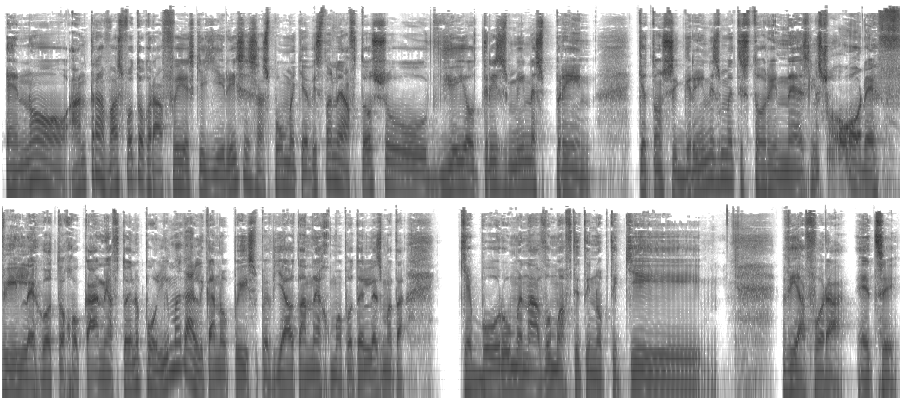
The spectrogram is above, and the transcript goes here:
ενώ αν τραβάς φωτογραφίες και γυρίσεις ας πούμε και δεις τον εαυτό σου δύο-τρεις μήνες πριν και τον συγκρίνεις με τις τωρινές λες ωραία φίλε εγώ το έχω κάνει αυτό είναι πολύ μεγάλη ικανοποίηση παιδιά όταν έχουμε αποτελέσματα και μπορούμε να δούμε αυτή την οπτική διαφορά έτσι.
